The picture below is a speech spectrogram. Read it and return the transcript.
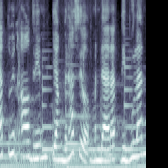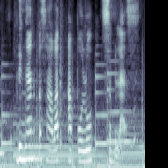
Edwin Aldrin yang berhasil mendarat di bulan dengan pesawat Apollo 11.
